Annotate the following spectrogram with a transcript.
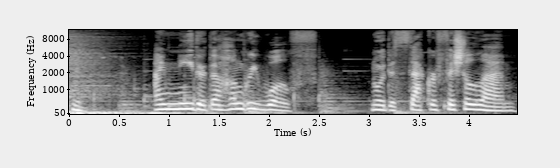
Hmm. I'm neither the hungry wolf nor the sacrificial lamb.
